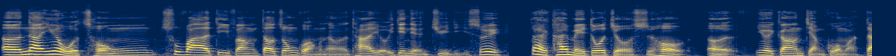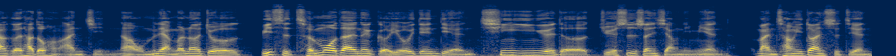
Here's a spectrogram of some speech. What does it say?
呃，那因为我从出发的地方到中广呢，它有一点点距离，所以大概开没多久的时候，呃，因为刚刚讲过嘛，大哥他都很安静，那我们两个呢就彼此沉默在那个有一点点轻音乐的爵士声响里面，蛮长一段时间，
